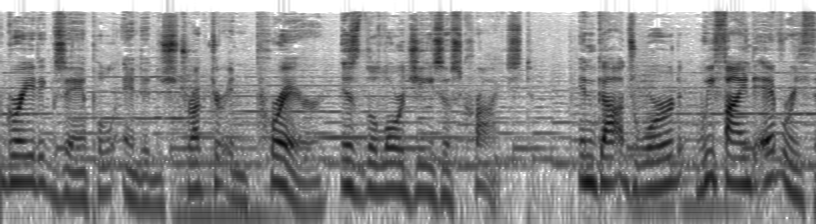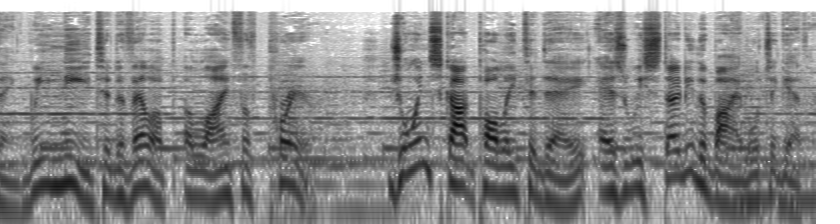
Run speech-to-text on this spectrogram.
great example and instructor in prayer is the Lord Jesus Christ. In God's Word, we find everything we need to develop a life of prayer. Join Scott Pauley today as we study the Bible together.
